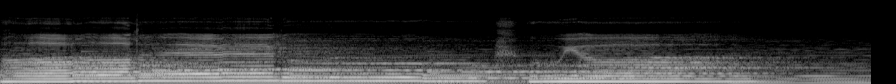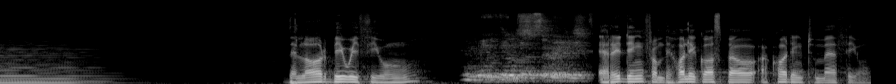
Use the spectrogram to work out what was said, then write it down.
Alleluia. The Lord be with you. A reading from the Holy Gospel according to Matthew.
